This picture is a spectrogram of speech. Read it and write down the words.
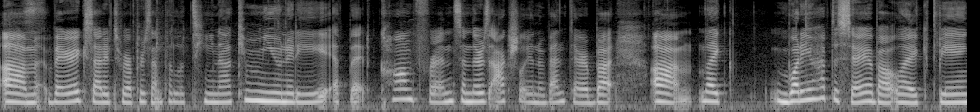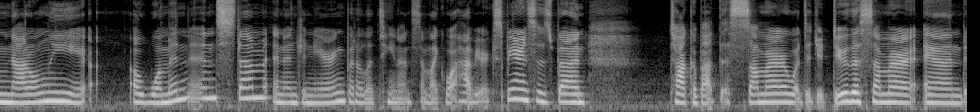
Um, very excited to represent the Latina community at that conference, and there's actually an event there. But um, like, what do you have to say about like being not only a woman in STEM and engineering, but a Latina in STEM? Like, what have your experiences been? Talk about this summer. What did you do this summer? And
